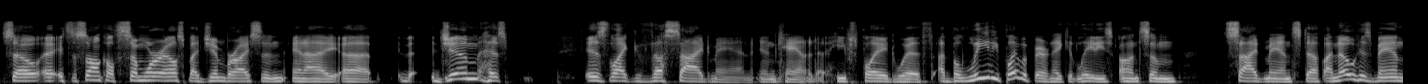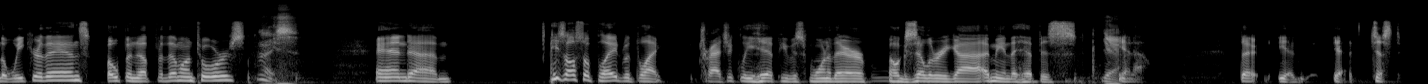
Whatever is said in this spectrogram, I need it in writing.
So uh, it's a song called "Somewhere Else" by Jim Bryson, and I uh, Jim has is like the side man in Canada. He's played with, I believe, he played with Barenaked Ladies on some side man stuff. I know his band, the Weakerthans, opened up for them on tours, nice. and um, he's also played with like Tragically Hip. He was one of their auxiliary guy. I mean, the Hip is Yeah. you know, the yeah, yeah, just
